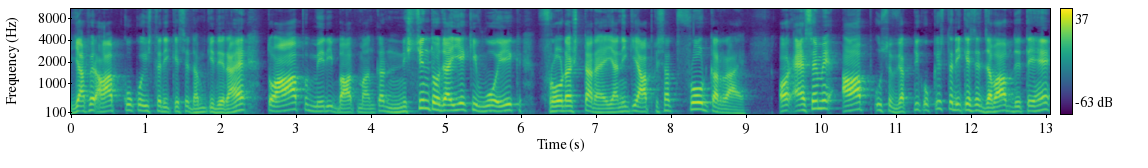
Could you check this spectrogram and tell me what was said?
या फिर आपको कोई इस तरीके से धमकी दे रहा है तो आप मेरी बात मानकर निश्चिंत हो जाइए कि वो एक फ्रॉडस्टर है, यानी कि आपके साथ फ्रॉड कर रहा है। और ऐसे में आप उस व्यक्ति को किस तरीके से जवाब देते हैं,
